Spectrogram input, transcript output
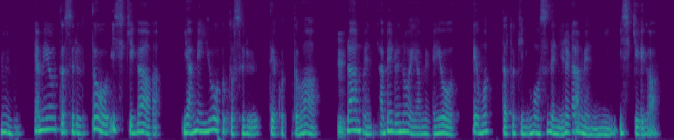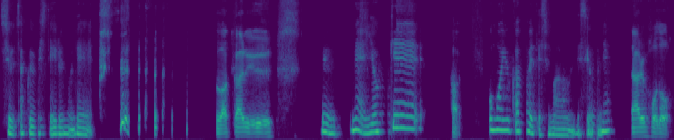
うん、やめようとすると、意識がやめようとするってことは、うんラーメン食べるのをやめようって思った時にもうすでにラーメンに意識が執着しているので、わかる。うんね、余計はい思い浮かべてしまうんですよね。なるほど。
